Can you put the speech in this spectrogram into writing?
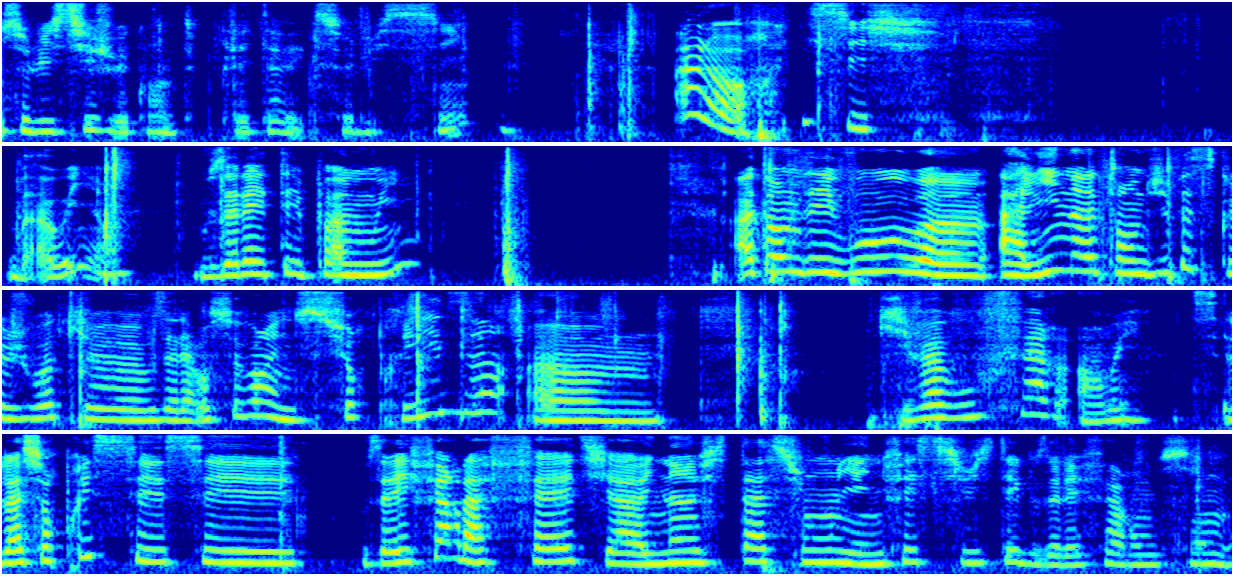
Celui-ci, je vais compléter avec celui-ci. Alors, ici. Bah oui, hein. vous allez être épanoui. Attendez-vous euh, à l'inattendu parce que je vois que vous allez recevoir une surprise euh, qui va vous faire... Ah oui, la surprise c'est... Vous allez faire la fête, il y a une invitation, il y a une festivité que vous allez faire ensemble.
